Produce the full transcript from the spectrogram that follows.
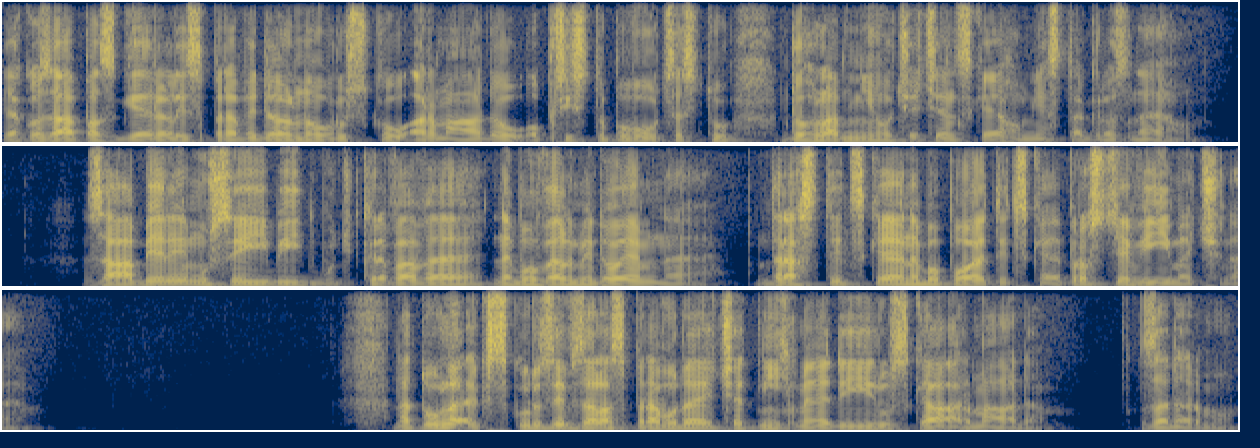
jako zápas gerily s pravidelnou ruskou armádou o přístupovou cestu do hlavního čečenského města Grozného. Záběry musí být buď krvavé, nebo velmi dojemné, drastické nebo poetické, prostě výjimečné. Na tuhle exkurzi vzala zpravodaje četných médií ruská armáda. Zadarmo.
